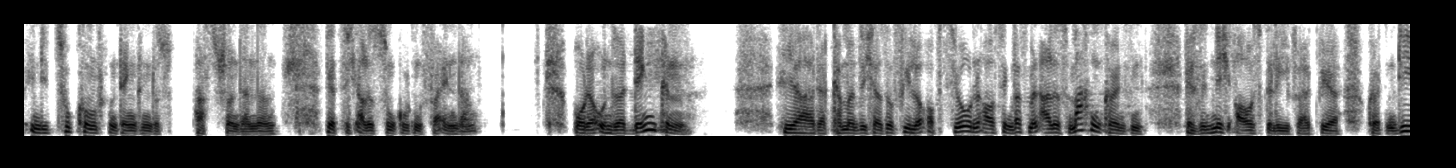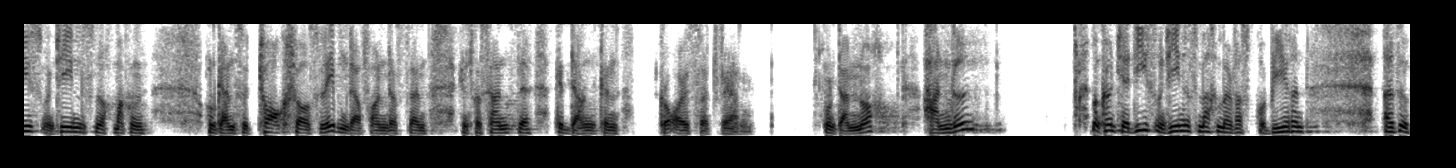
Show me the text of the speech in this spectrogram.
in die Zukunft und denken, das passt schon, denn dann wird sich alles zum Guten verändern. Oder unser Denken ja, da kann man sich ja so viele Optionen ausdenken, was man alles machen könnten. Wir sind nicht ausgeliefert. Wir könnten dies und jenes noch machen. Und ganze Talkshows leben davon, dass dann interessante Gedanken geäußert werden. Und dann noch Handeln. Man könnte ja dies und jenes machen, mal was probieren. Also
